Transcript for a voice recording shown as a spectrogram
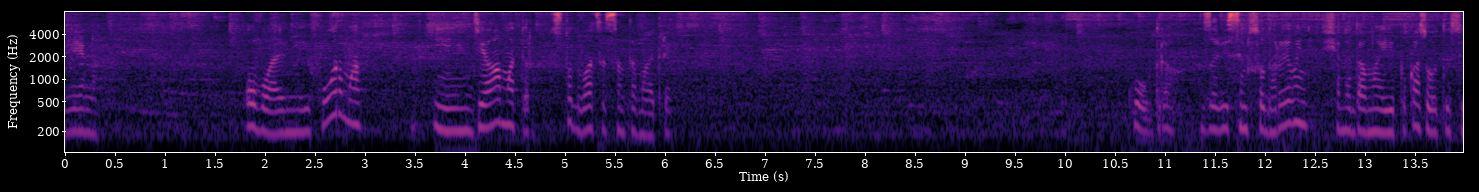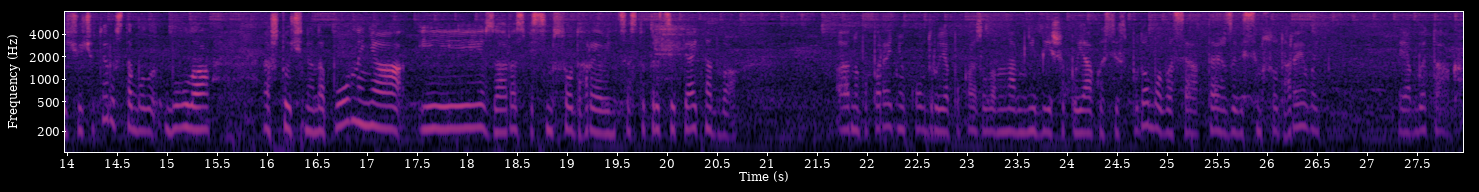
Він овальної форми і діаметр 120 см. Ковдра за 800 гривень. Ще недавно я її показувала, 1400 була, штучне наповнення і зараз 800 гривень. Це 135 на 2. На попередню ковдру я показувала, вона мені більше по якості сподобалася, теж за 800 гривень. Якби так.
